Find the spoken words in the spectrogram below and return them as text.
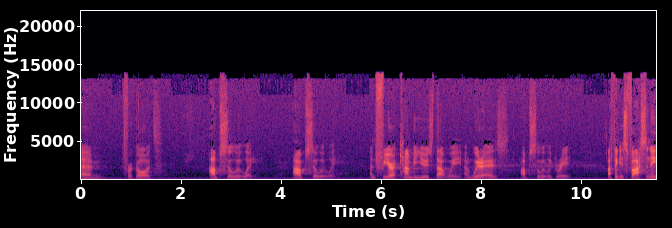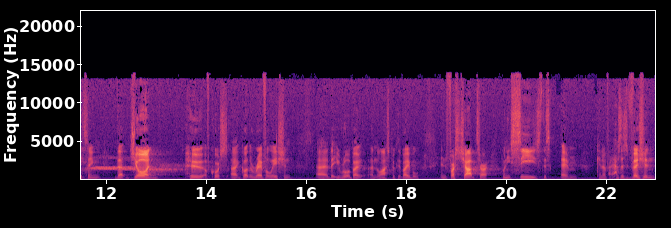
Um, for God? Absolutely. Absolutely. And fear can be used that way, and where it is, absolutely great. I think it's fascinating that John, who, of course, uh, got the revelation uh, that he wrote about in the last book of the Bible, in the first chapter, when he sees this um, kind of has this vision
